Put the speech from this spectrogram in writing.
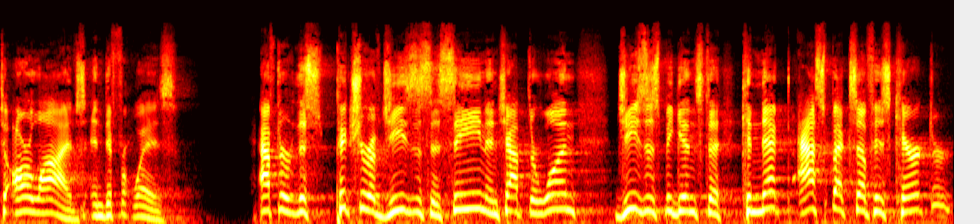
to our lives in different ways. After this picture of Jesus is seen in chapter one, Jesus begins to connect aspects of his character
